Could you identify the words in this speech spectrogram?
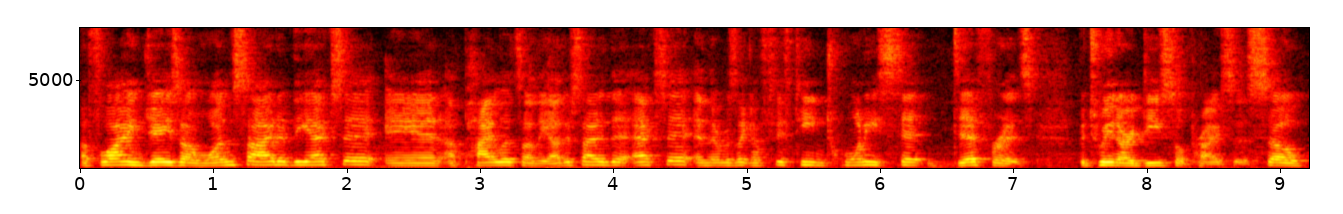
a Flying J's on one side of the exit and a Pilot's on the other side of the exit, and there was like a 15, 20 cent difference between our diesel prices. So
